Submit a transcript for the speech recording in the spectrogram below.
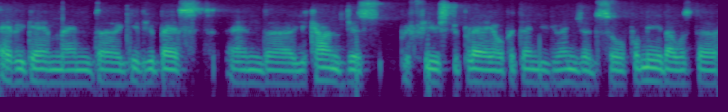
every game and uh, give your best, and uh, you can't just refuse to play or pretend you're injured. So for me, that was the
